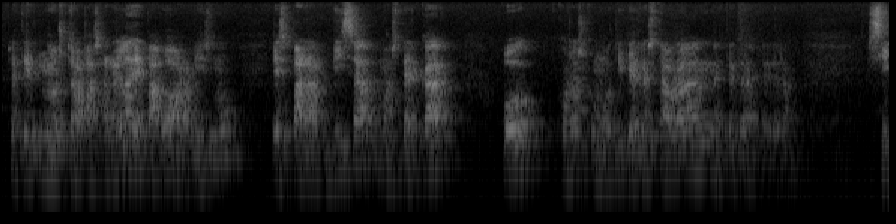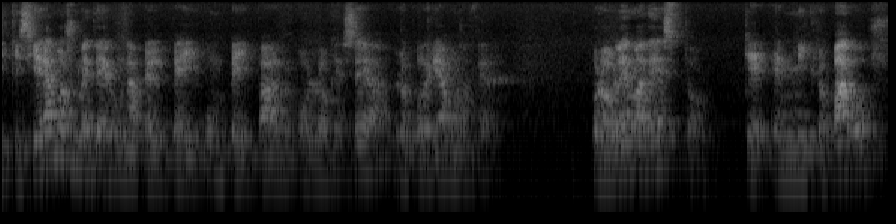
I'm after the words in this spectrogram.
Es decir, nuestra pasarela de pago ahora mismo es para Visa, Mastercard o cosas como Ticket Restaurant, etcétera, etcétera. Si quisiéramos meter un Apple Pay, un PayPal o lo que sea, lo podríamos hacer. Problema de esto, que en micropagos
